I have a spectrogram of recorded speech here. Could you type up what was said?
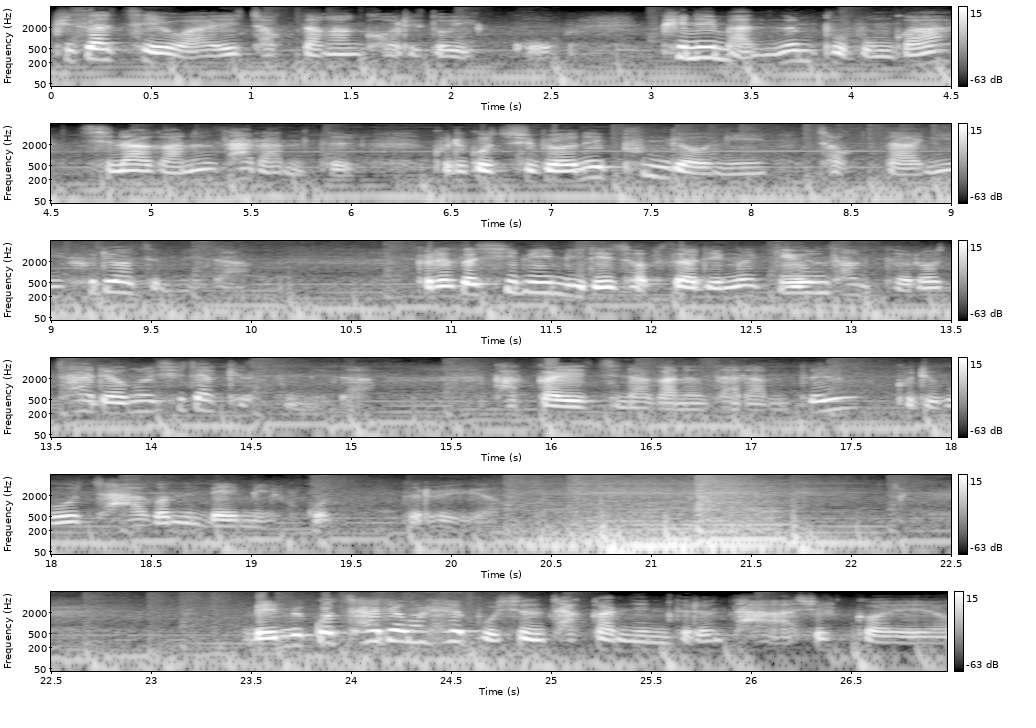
피사체와의 적당한 거리도 있고 핀이 맞는 부분과 지나가는 사람들 그리고 주변의 풍경이 적당히 흐려집니다. 그래서 12mm 접사링을 끼운 상태로 촬영을 시작했습니다. 가까이 지나가는 사람들 그리고 작은 메밀꽃들을요. 메밀꽃 촬영을 해보신 작가님들은 다 아실 거예요.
